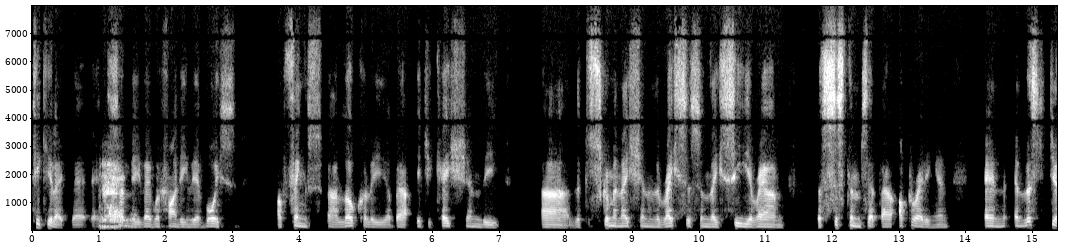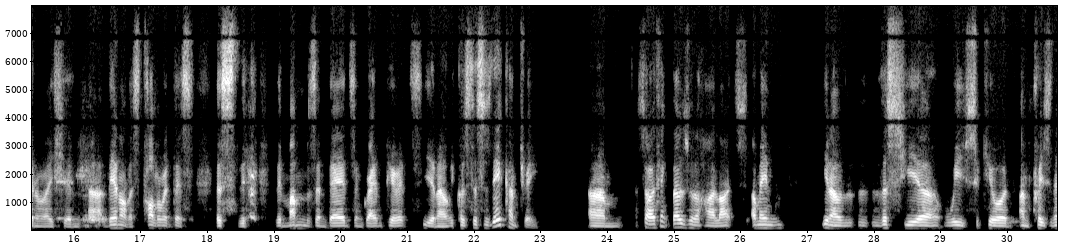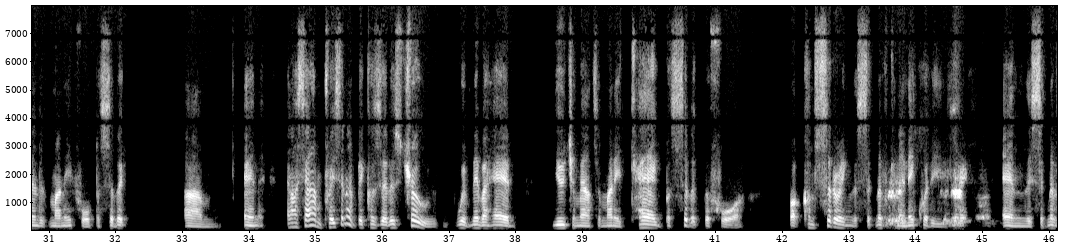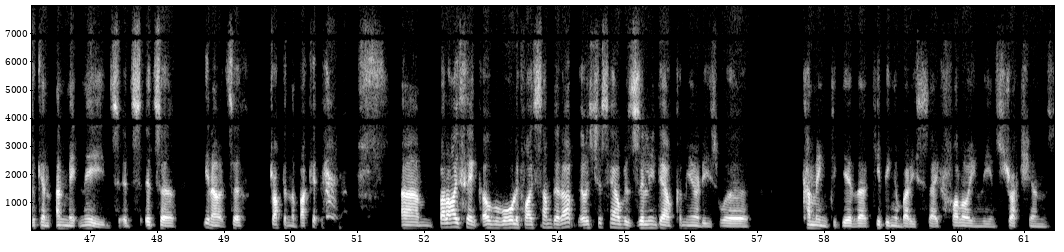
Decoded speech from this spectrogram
articulate that. And suddenly they were finding their voice of things uh, locally about education, the uh, the discrimination and the racism they see around the systems that they're operating in. And in this generation, uh, they're not as tolerant as, as the, the mums and dads and grandparents, you know, because this is their country. Um, so I think those are the highlights. I mean, you know, this year we secured unprecedented money for Pacific. Um, and and I say unprecedented because it is true. We've never had huge amounts of money tagged Pacific before. But considering the significant inequities and the significant unmet needs, it's it's a you know it's a drop in the bucket. um, but I think overall, if I summed it up, it was just how resilient our communities were coming together, keeping everybody safe, following the instructions.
